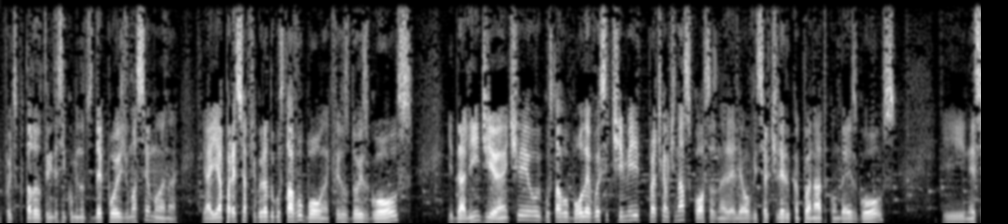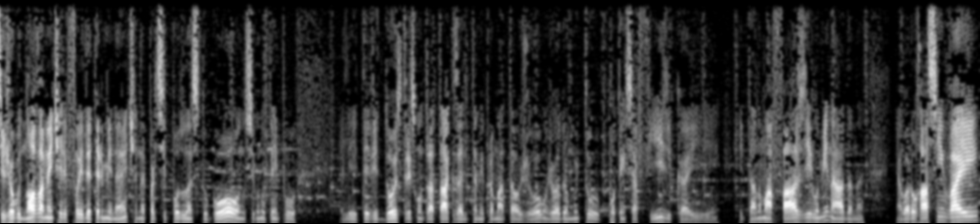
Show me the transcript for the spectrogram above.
e foi disputado 35 minutos depois de uma semana. E aí apareceu a figura do Gustavo Bol, né, que fez os dois gols. E dali em diante, o Gustavo Bol levou esse time praticamente nas costas, né? Ele é o vice-artilheiro do campeonato com 10 gols. E nesse jogo, novamente, ele foi determinante, né? Participou do lance do gol. No segundo tempo, ele teve dois, três contra-ataques ali também para matar o jogo. Um jogador muito potência física e, e tá numa fase iluminada, né? Agora o Racing vai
